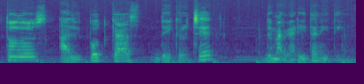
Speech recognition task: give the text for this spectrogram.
todos al podcast de Crochet de Margarita Knitting.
